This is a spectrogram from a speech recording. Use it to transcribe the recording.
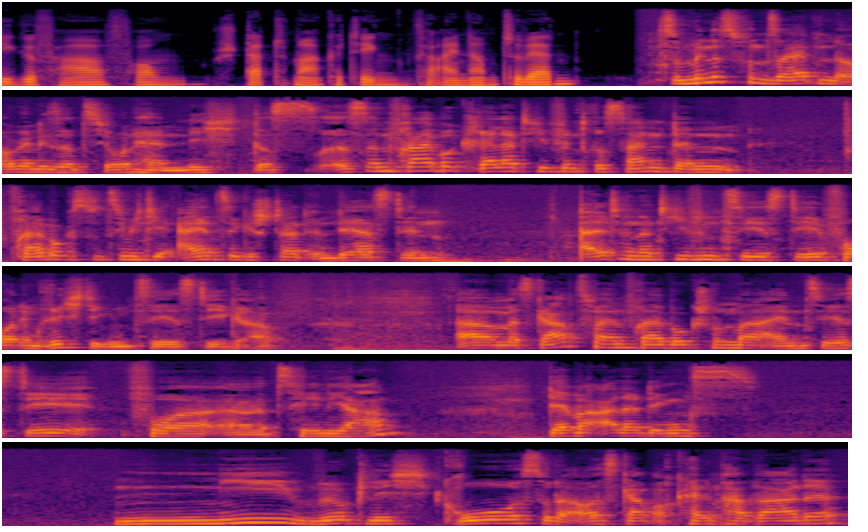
die Gefahr, vom Stadtmarketing vereinnahmt zu werden? Zumindest von Seiten der Organisation her nicht. Das ist in Freiburg relativ interessant, denn Freiburg ist so ziemlich die einzige Stadt, in der es den alternativen CSD vor dem richtigen CSD gab. Ähm, es gab zwar in Freiburg schon mal einen CSD vor äh, zehn Jahren, der war allerdings nie wirklich groß oder es gab auch keine Parade.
